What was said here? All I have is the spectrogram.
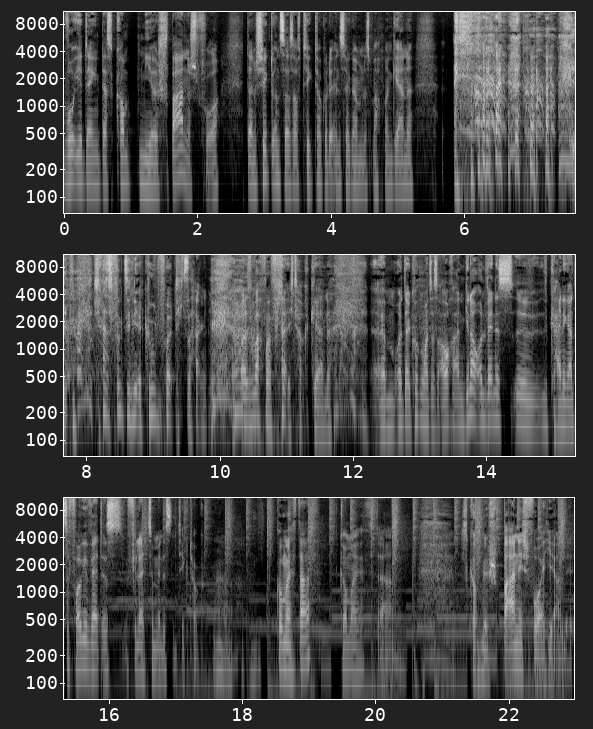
wo ihr denkt, das kommt mir spanisch vor, dann schickt uns das auf TikTok oder Instagram, das macht man gerne. das funktioniert gut, wollte ich sagen. Aber das macht man vielleicht auch gerne. Ähm, und dann gucken wir uns das auch an. Genau, und wenn es äh, keine ganze Folge wert ist, vielleicht zumindest ein TikTok. Ah. ¿Cómo estás? ¿Cómo estás? Es kommt mir spanisch vor hier alles.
